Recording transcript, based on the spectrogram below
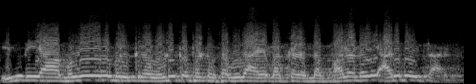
இந்தியா முழுவதும் இருக்கிற ஒடுக்கப்பட்ட சமுதாய மக்கள் அந்த பலனை அனுபவித்தார்கள்.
